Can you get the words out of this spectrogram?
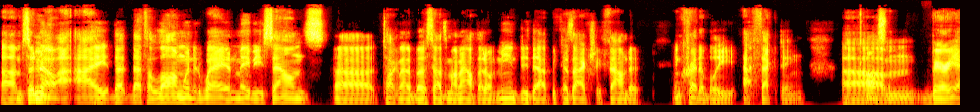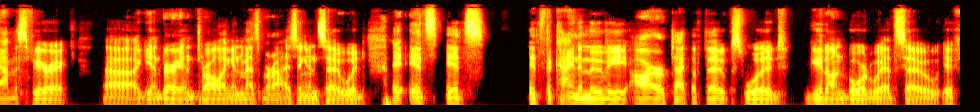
Um, so no, I, I that that's a long-winded way and maybe sounds uh talking out of both sides of my mouth. I don't mean to do that because I actually found it incredibly affecting, um, Awesome. very atmospheric, uh, again, very enthralling and mesmerizing. And so would it, it's it's it's the kind of movie our type of folks would get on board with. So if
